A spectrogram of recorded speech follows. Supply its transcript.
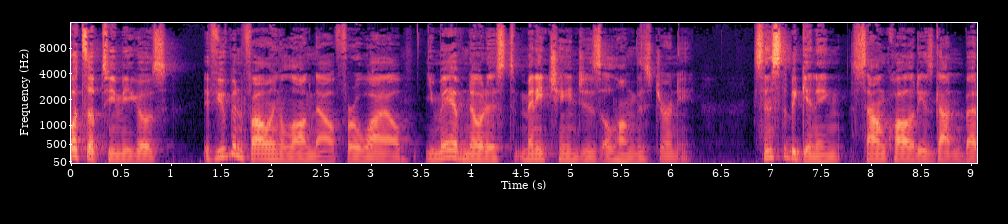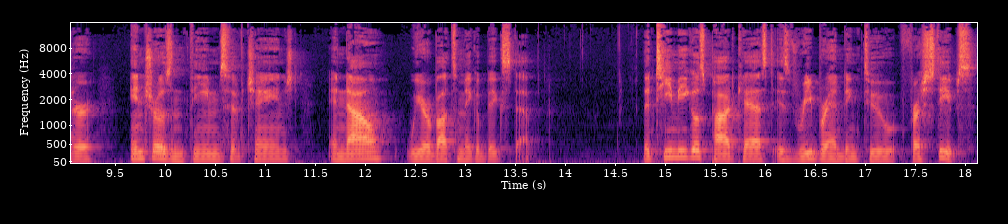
What's up, Team Egos? If you've been following along now for a while, you may have noticed many changes along this journey. Since the beginning, sound quality has gotten better, intros and themes have changed, and now we are about to make a big step. The Team Egos podcast is rebranding to Fresh Steeps.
